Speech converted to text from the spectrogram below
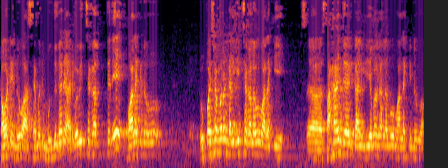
కాబట్టి నువ్వు ఆ శ్రమని ముందుగానే అనుభవించగలిగితేనే వాళ్ళకి నువ్వు ఉపశమనం కలిగించగలవు వాళ్ళకి సహాయం చేయగలిగి ఇవ్వగలవు వాళ్ళకి నువ్వు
